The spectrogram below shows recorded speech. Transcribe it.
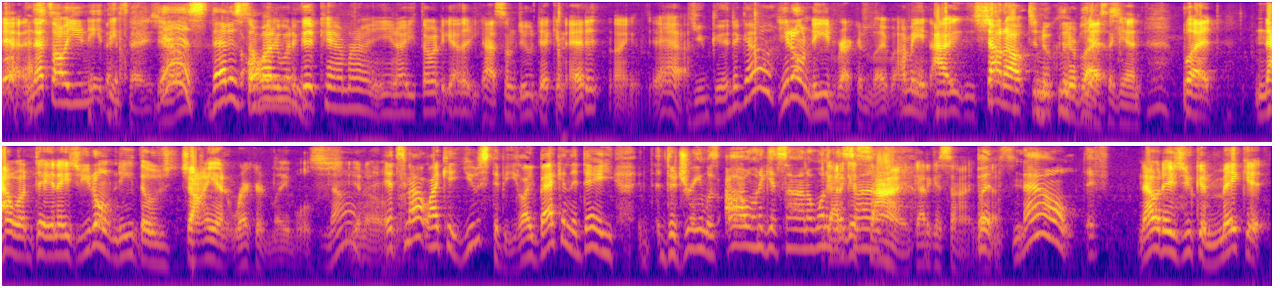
Yeah, and that's all you need these days. you know? Yes, that is all somebody with a good camera. You know, you throw it together. You got some dude that can edit. Like, yeah, You good to go? you don't need record label. I mean, I shout out to Nuclear Blast Yes. again, but nowadays and age, you don't need those giant record labels. No, you know, it's not like it used to be. Like back in the day, the dream was, "Oh, I want to get signed. I want to get signed. gotta get, get signed. signed. Gotta get signed. But yes. now, if nowadays you can make it.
